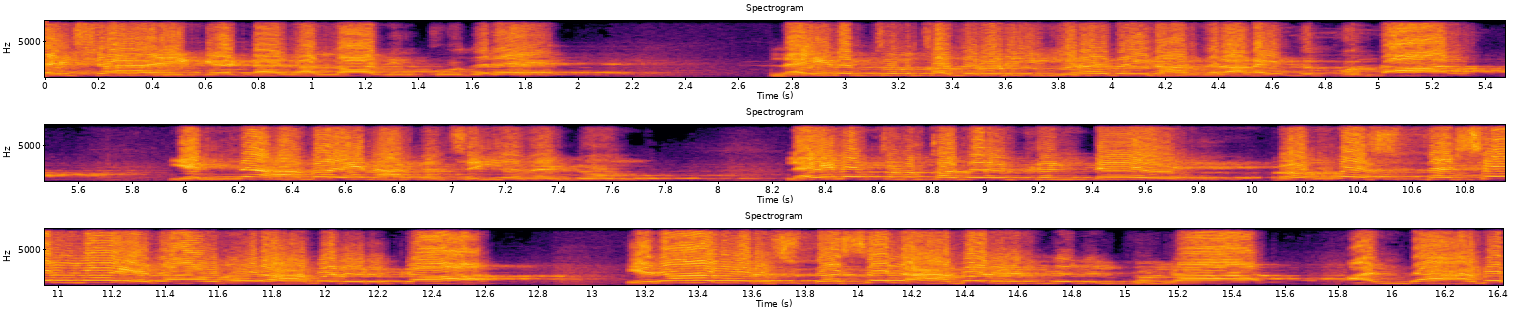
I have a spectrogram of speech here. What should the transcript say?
ஐஷா கேட்டாங்க அல்லாவின் தூதரே லைலத்துல் கதருடைய இரவை நாங்கள் அடைந்து கொண்டால் என்ன அமலை நாங்கள் செய்ய வேண்டும்? லைலத்துல் கதருக்குண்டு ரொம்ப ஸ்பெஷல்லா ஏதாவது ஒரு அமல் இருக்கா? ஏதாவது ஒரு ஸ்பெஷல் அமல் இருந்ததுன்னு சொன்னா அந்த அமல்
